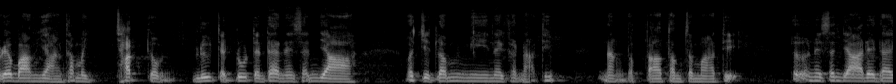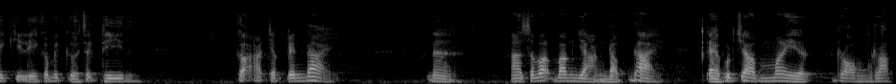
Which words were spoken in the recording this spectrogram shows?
แล้วบางอย่างถ้าไม่ชัดก็หรือจะรู้แต่ได้ในสัญญา ว่าจิตเราไม่มีในขณะที่นั่งตับตาทำสมาธิ เออในสัญญาใด ๆ กิเลสก็ไม่เกิดสักทีหนึงก็อาจจะเป็นได้นะอาสวะบางอย่างดับได้ แต่พระเจ้าไม่รองรับ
